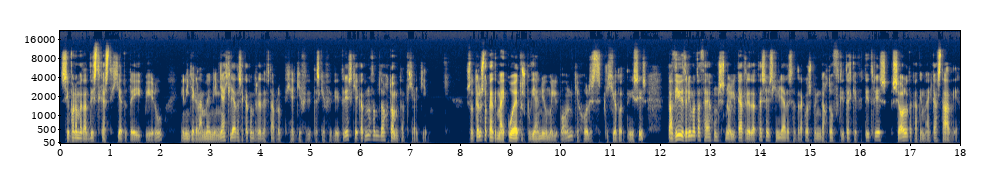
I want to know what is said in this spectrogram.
Σύμφωνα με τα αντίστοιχα στοιχεία του ΤΕΙ Πύρου, είναι εγγεγραμμένοι 9.137 πρωτοτυχιακοί φοιτητές και φοιτήτριε και 178 μεταπτυχιακοί. Στο τέλος του ακαδημαϊκού έτους που διανύουμε λοιπόν και χωρίς τις πτυχιοδοτήσεις, τα δύο ιδρύματα θα έχουν συνολικά 34.458 φοιτητές και φοιτήτριε σε όλα τα ακαδημαϊκά στάδια.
